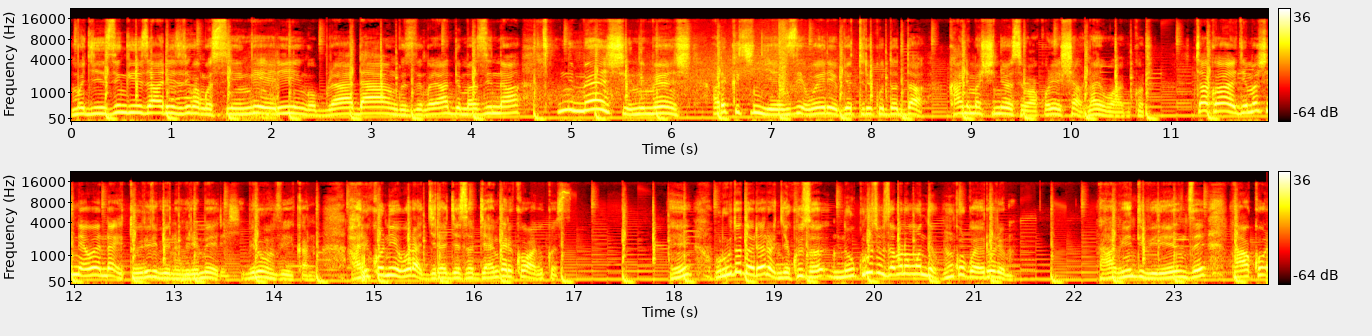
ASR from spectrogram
Mu gihe izi ngizi hari izitwa ngo singeri ngo brada ngo izi ngo ayandi mazina ni menshi ni menshi. Ariko icy'ingenzi wereye ibyo turi kudoda kandi imashini yose wakoresha nawe wabikora. Cyakora hari igihe imashini yawe wenda iturira ibintu biremereye birumvikana. Ariko nibura gerageza byange ariko wabikoze. Urudodo rero ngiye ukurusubizamo n'ubundi nk'uko rwari rurimo. Nta bindi birenze ntabwo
